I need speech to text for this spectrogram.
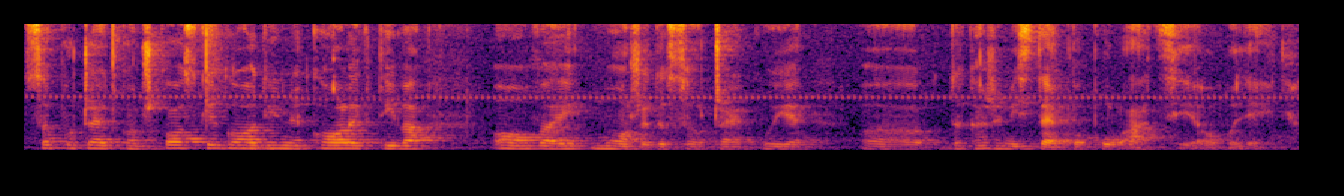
sa početkom školske godine kolektiva ovaj, može da se očekuje, da kažem, iz te populacije oboljenja.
